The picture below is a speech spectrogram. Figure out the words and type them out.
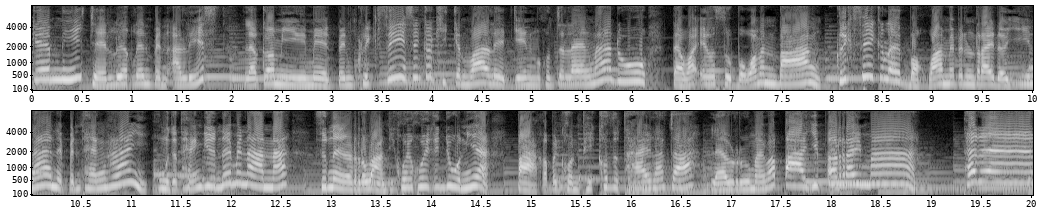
เกมนี้เจนเลือกเล่นเป็นอลิส แล้วก็มีเมดเป็นคลิกซี่ ซึ่งก็คิดกันว่าเลดเกมมันคงจะแรงน่าดู แต่ว่าเอลสูบอกว่ามันบาง คลิกซี่ก็เลยบอกว่าไม่เป็นไรเดี๋ยวยีน่าเนี่ยเป็นแทงให้ คงจะแทงยืนได้ไม่นานนะ ซึ่งในระหว่างที่คุยคุยกันอยู่เนี่ยป่าก็เป็นคนพิกคนสุดท้ายนะจ๊ะ แล้วรู้ไหมว่าป่าหยิบอะไรมาท่าแดน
